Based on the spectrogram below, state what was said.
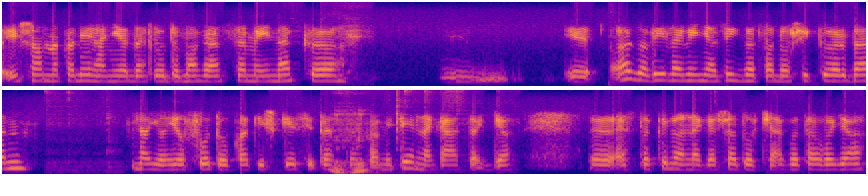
és annak a néhány érdeklődő magánszemélynek az a vélemény az ingatlanosi körben, nagyon jó fotókat is készítettünk, uh-huh. ami tényleg átadja ezt a különleges adottságot, ahogy, a,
